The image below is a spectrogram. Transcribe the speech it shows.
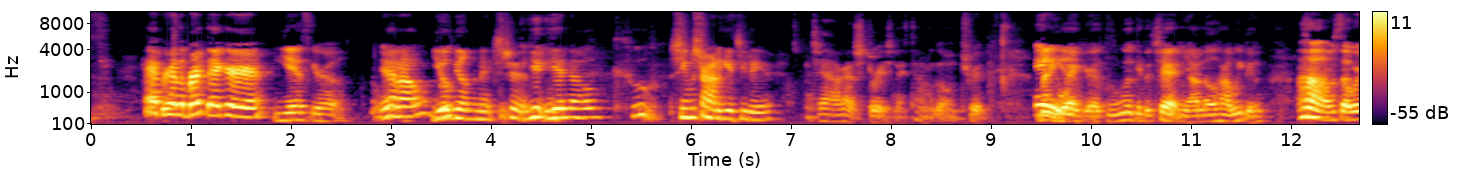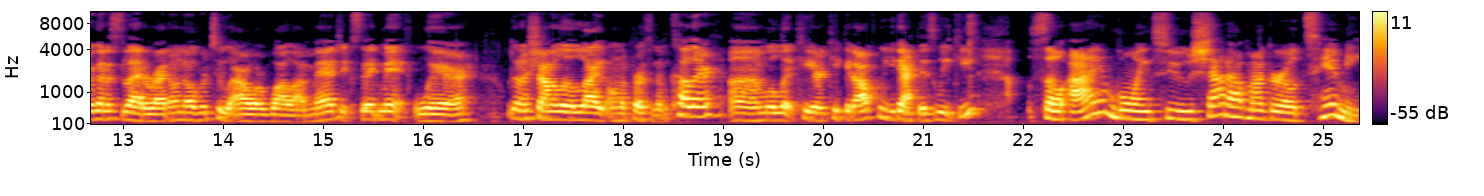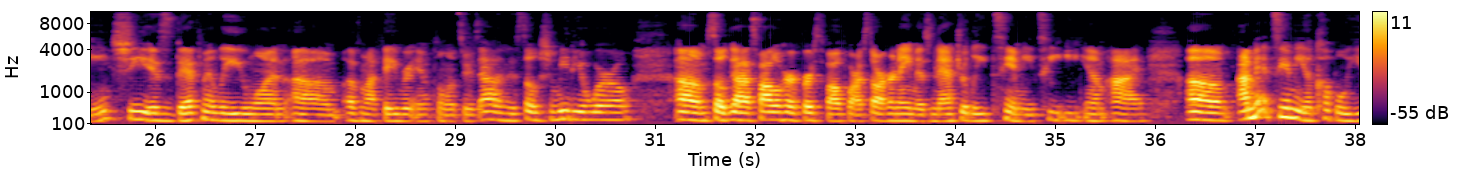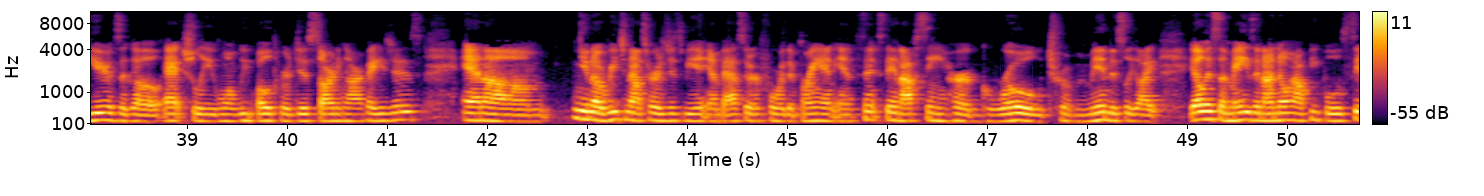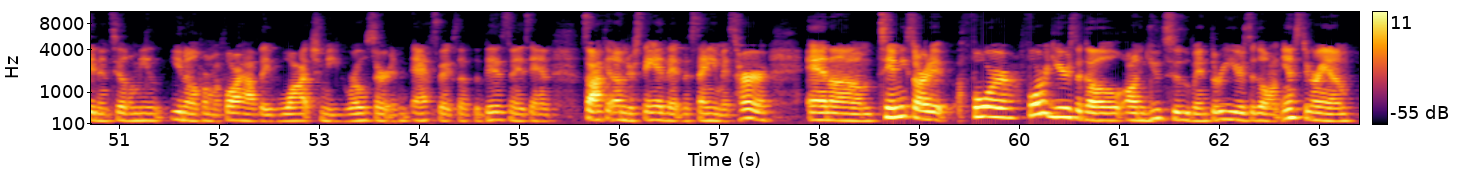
Happy early birthday, girl. yes, girl, You know, you'll be on the next trip. You, you know, Whew. She was trying to get you there. Child, I got to stretch next time I go on a trip. Anyway, yeah. girls, 'cause we'll get to chatting. Y'all know how we do. Um, so we're gonna slide right on over to our I Magic segment, where we're gonna shine a little light on a person of color. Um, we'll let Kiara kick it off. Who you got this week, Keith? So I am going to shout out my girl Temi. She is definitely one um, of my favorite influencers out in the social media world. Um, so guys, follow her first of all before I start. Her name is Naturally Temi, T E M I. Um, I met Temi a couple years ago, actually, when we both were just starting our pages, and um, you know, reaching out to her to just be an ambassador for the brand. And since then, I've seen her grow tremendously. Like, yo, it's amazing. I know how people sit and tell me, you know, from afar how they've watched me grow certain aspects of the business, and so I can understand that the same as her. And um, Temi started four four years ago on YouTube and three years ago on Instagram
